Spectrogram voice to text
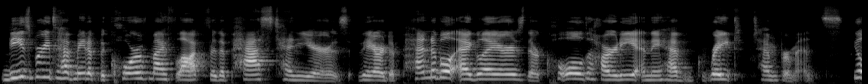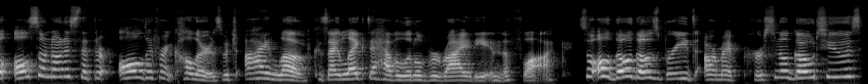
These breeds have made up the core of my flock for the past 10 years. They are dependable egg layers, they're cold hardy, and they have great temperaments. You'll also notice that they're all different colors, which I love because I like to have a little variety in the flock. So although those breeds are my personal go-tos,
